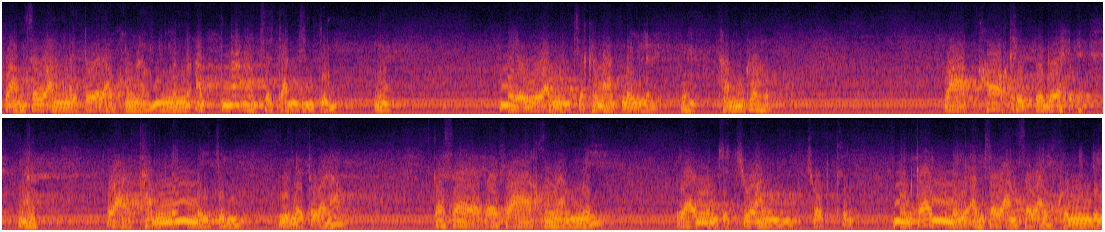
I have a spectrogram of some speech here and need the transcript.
ความสว่างในตัวเราของเรานี่มันอัดน่าอัศจรรย์จริง ๆ เนี่ย ไม่รู้ว่ามันจะขนาดนี้เลยทำก็วากข้อคิดไปด้วยนะว่าทำนี้มีจริงอยู่ในตัวเรา กระแสไฟฟ้าของเรามีแล้วมันจะช่วงโฉบถึง เหมือนก้อนมีอันสว่างสวัยคุณมินดี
